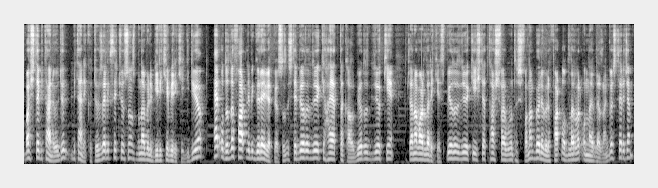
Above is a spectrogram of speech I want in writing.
Başta bir tane ödül, bir tane kötü özellik seçiyorsunuz. Bunlar böyle 1-2 1-2 gidiyor. Her odada farklı bir görev yapıyorsunuz. İşte bir odada diyor ki hayatta kal, bir odada diyor ki canavarları kes, bir odada diyor ki işte taş var bunu taşı falan. Böyle böyle farklı odalar var. Onları birazdan göstereceğim.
